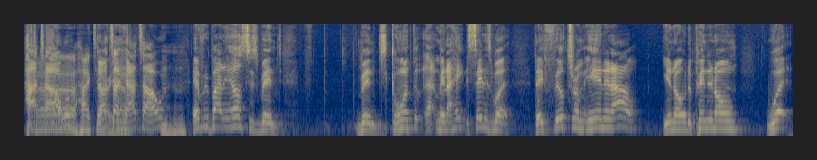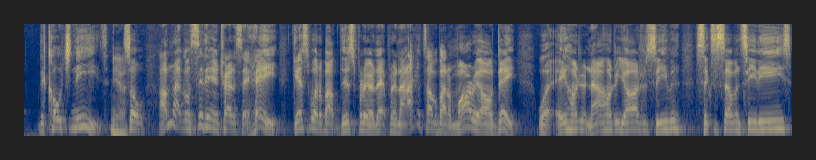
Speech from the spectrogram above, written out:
Hightower. Uh, Hightower, Dont'a yeah. Hightower. Everybody else has been been going through. I mean, I hate to say this, but they filter them in and out. You know, depending on what the coach needs. Yeah. So I'm not going to sit here and try to say, hey, guess what about this player or that player? Now, I could talk about Amari all day. What, 800, 900 yards receiving, six or seven TDs?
